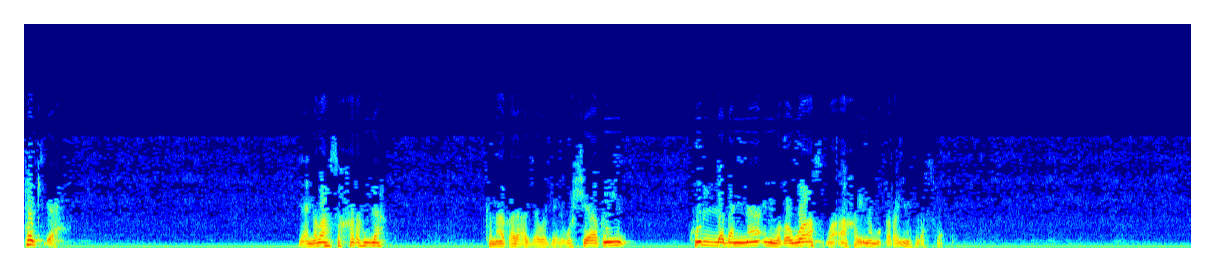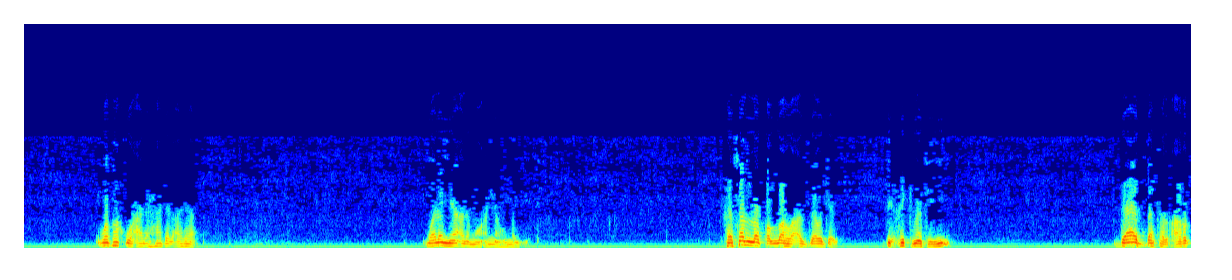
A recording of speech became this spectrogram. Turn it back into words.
تكدح لأن الله سخرهم له كما قال عز وجل والشياطين كل بناء وغواص وآخرين مقرين في الأصفاد وبقوا على هذا العذاب. ولم يعلموا أنه ميت. فسلط الله عز وجل بحكمته دابة الأرض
